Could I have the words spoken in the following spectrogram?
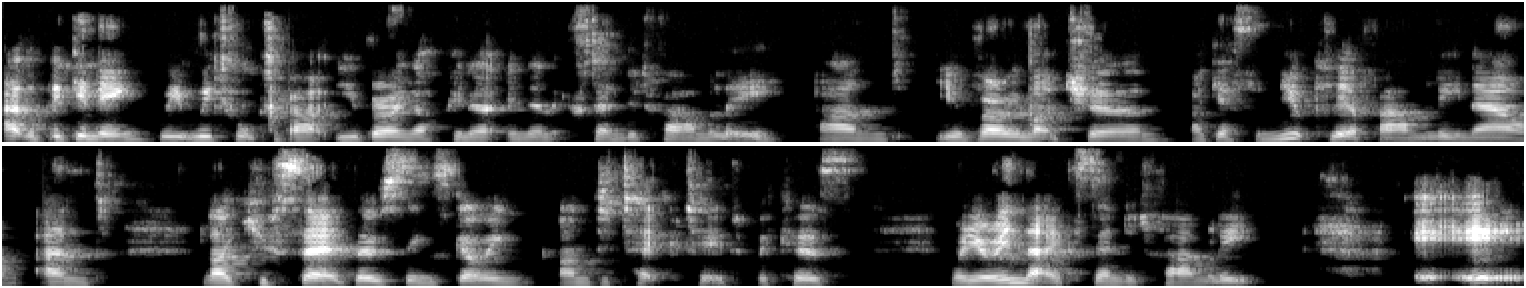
at, the beginning, we, we talked about you growing up in a in an extended family, and you're very much, um, I guess, a nuclear family now. And like you said, those things going undetected because when you're in that extended family, it, it,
